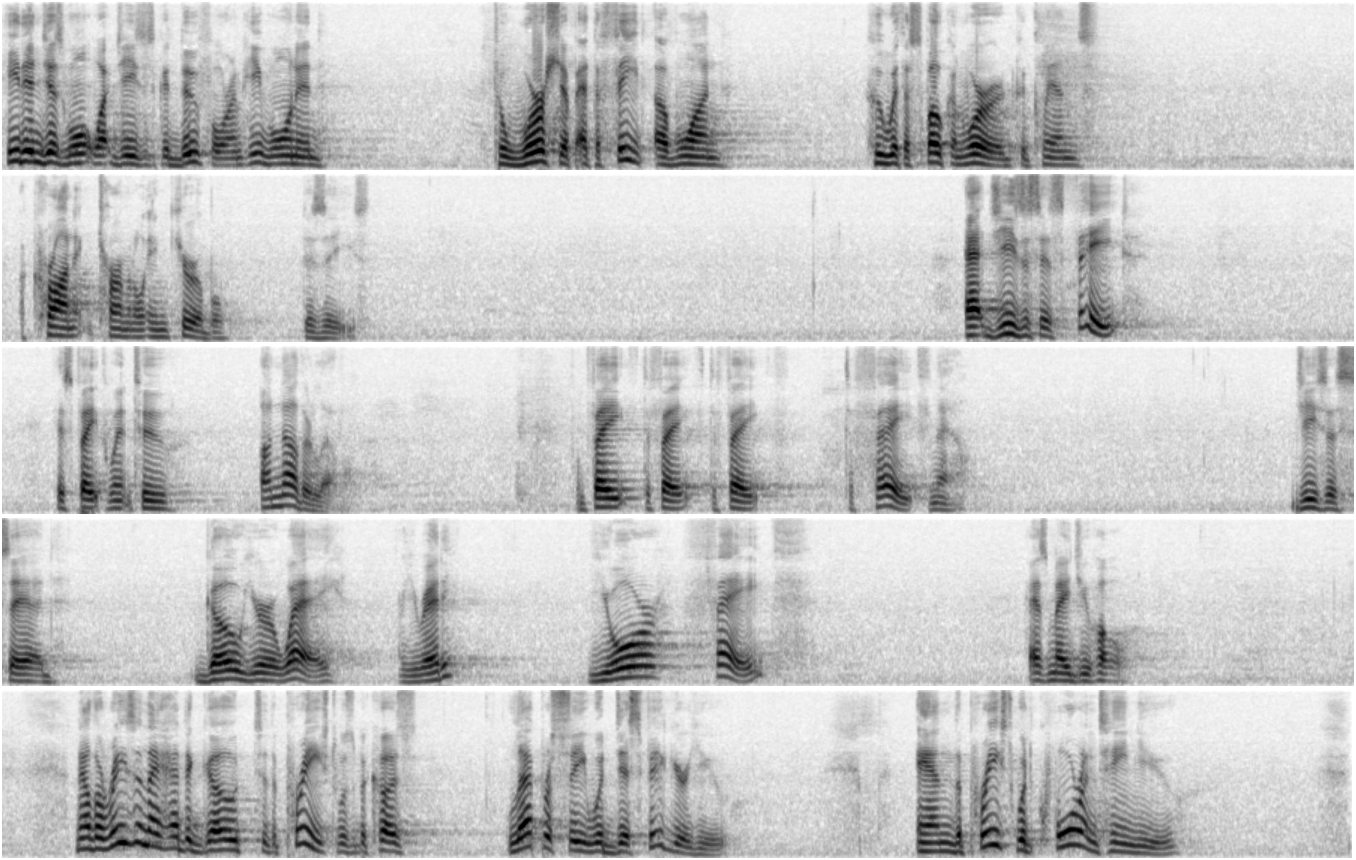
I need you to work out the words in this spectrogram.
He didn't just want what Jesus could do for him, he wanted to worship at the feet of one who, with a spoken word, could cleanse a chronic, terminal, incurable disease. At Jesus' feet, his faith went to another level. From faith to faith to faith to faith now. Jesus said, Go your way. Are you ready? Your faith has made you whole. Now, the reason they had to go to the priest was because leprosy would disfigure you. And the priest would quarantine you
